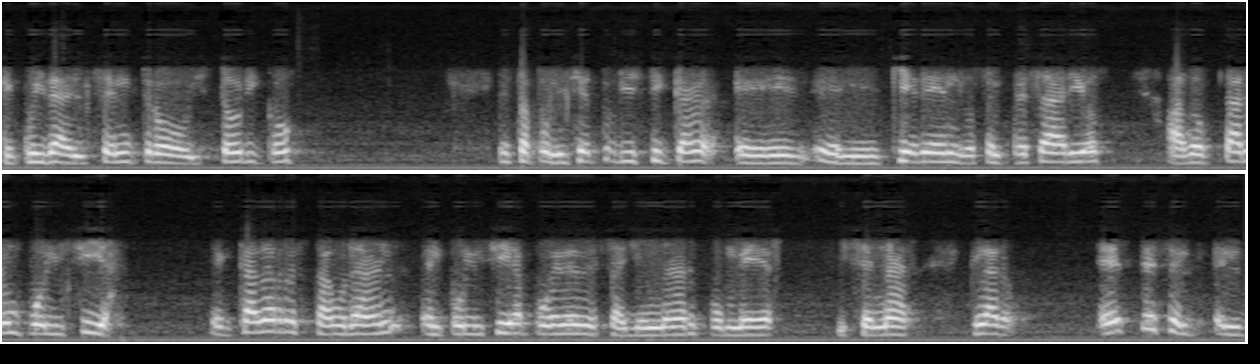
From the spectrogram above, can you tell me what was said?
que cuida el centro histórico. Esta policía turística eh, quieren los empresarios adoptar un policía. En cada restaurante el policía puede desayunar, comer y cenar. Claro, este es el, el,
